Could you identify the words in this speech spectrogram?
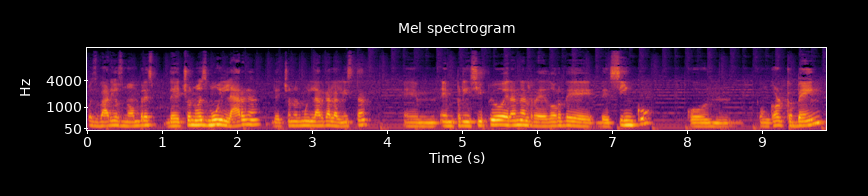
pues varios nombres. De hecho no es muy larga, de hecho no es muy larga la lista. En principio eran alrededor de 5 con, con Kurt Cobain,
